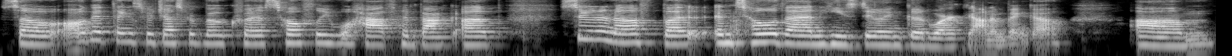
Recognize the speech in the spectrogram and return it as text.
So all good things for Jesper Boqvist. Hopefully we'll have him back up soon enough, but until then he's doing good work down in bingo. Um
